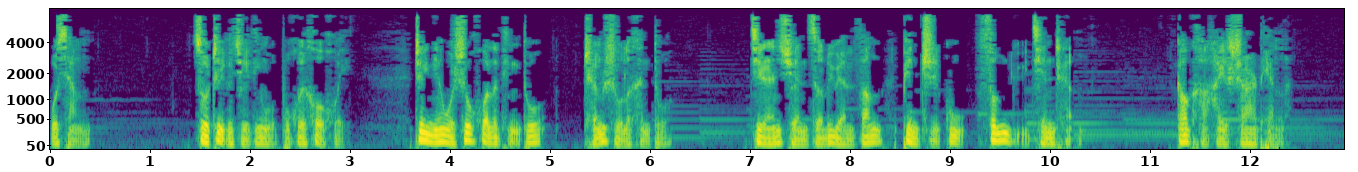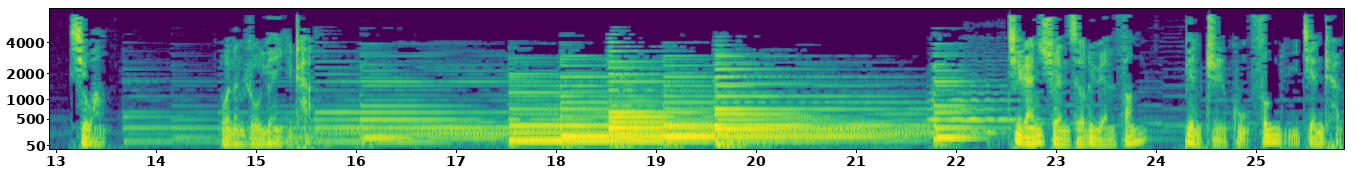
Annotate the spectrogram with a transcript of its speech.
我想做这个决定，我不会后悔。这一年我收获了挺多，成熟了很多。既然选择了远方，便只顾风雨兼程。高考还有十二天了，希望我能如愿以偿。既然选择了远方，便只顾风雨兼程。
